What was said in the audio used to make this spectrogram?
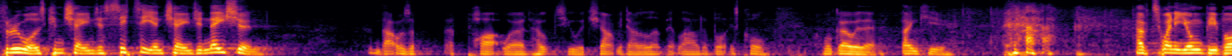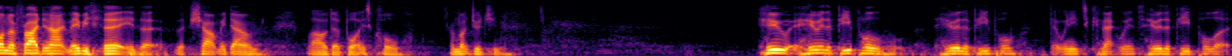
through us can change a city and change a nation. And that was a, a part where I'd hoped you would shout me down a little bit louder, but it's cool. We'll go with it. Thank you. Have 20 young people on a Friday night, maybe 30, that, that shout me down louder, but it's cool. I'm not judging you. Who, who are the people? Who are the people that we need to connect with? Who are the people that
